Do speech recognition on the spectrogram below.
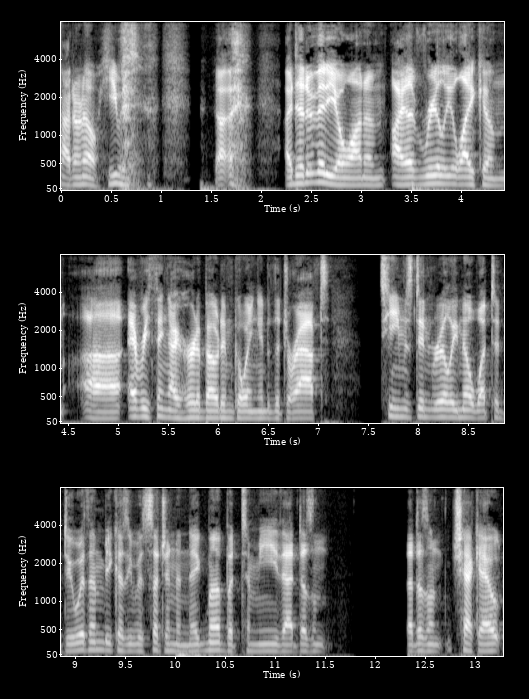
I don't know. He was. I did a video on him. I really like him. Uh, everything I heard about him going into the draft teams didn't really know what to do with him because he was such an enigma. But to me, that doesn't that doesn't check out.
